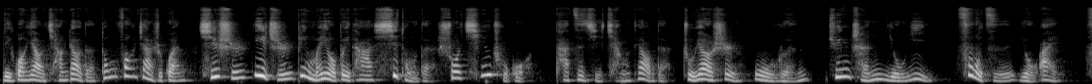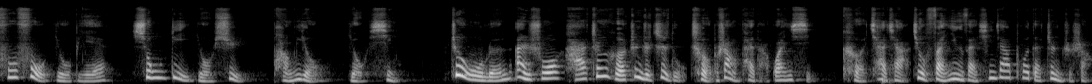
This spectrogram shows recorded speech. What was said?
李光耀强调的东方价值观，其实一直并没有被他系统的说清楚过。他自己强调的主要是五伦：君臣有义，父子有爱，夫妇有别，兄弟有序，朋友有信。这五伦按说还真和政治制度扯不上太大关系，可恰恰就反映在新加坡的政治上。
